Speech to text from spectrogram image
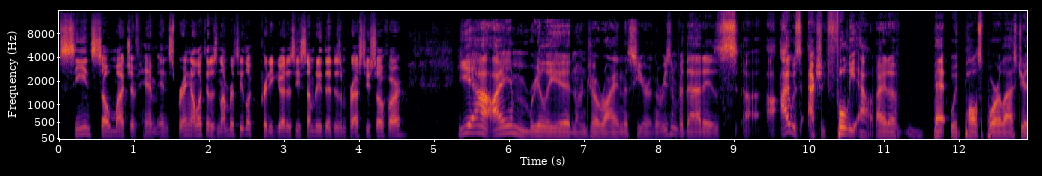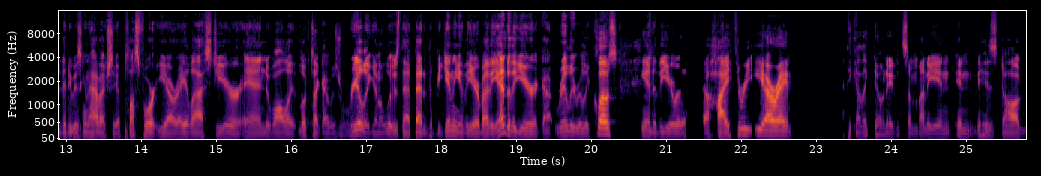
seen so much of him in spring. I looked at his numbers; he looked pretty good. Is he somebody that has impressed you so far? Yeah, I am really in on Joe Ryan this year, and the reason for that is uh, I was actually fully out. I had a bet with Paul Sporer last year that he was going to have actually a plus four ERA last year, and while it looked like I was really going to lose that bet at the beginning of the year, by the end of the year it got really, really close. The end of the year with a high three ERA. I think I like donated some money in in his dog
